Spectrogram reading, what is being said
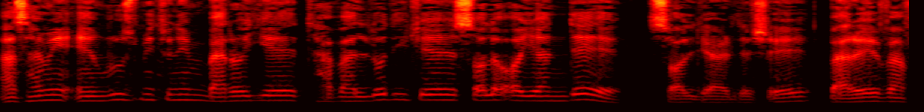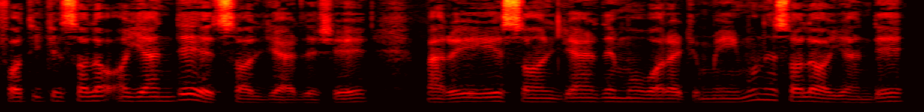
از همین امروز می‌تونیم برای تولدی که سال آینده سالگردشه برای وفاتی که سال آینده سالگردشه برای یه سالگرد مبارک میمون سال آینده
